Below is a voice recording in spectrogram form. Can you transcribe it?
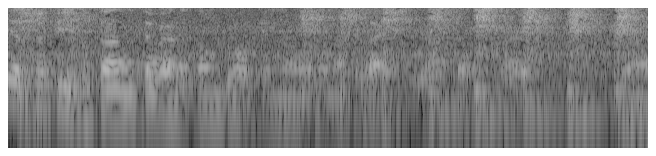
Yes, the people so I'm saying well, some grout, you know, you know, like you? You know.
